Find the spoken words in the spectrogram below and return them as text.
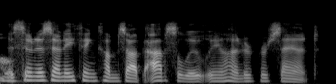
Okay. As soon as anything comes up, absolutely, 100%.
